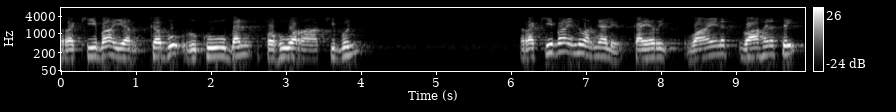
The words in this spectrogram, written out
റക്കീബ യർക്കബു റുക്കൂബൻ ഫഹുവ റാഖിബുൻ. റക്കീബ എന്ന് പറഞ്ഞാൽ കയറി വായന വാഹനത്തിൽ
